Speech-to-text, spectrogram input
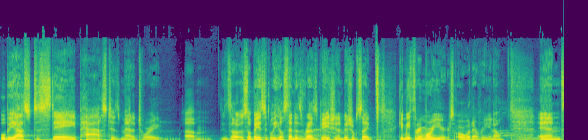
will be asked to stay past his mandatory. Um, so, so basically, he'll send his resignation, and bishop will say, "Give me three more years, or whatever," you know, and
